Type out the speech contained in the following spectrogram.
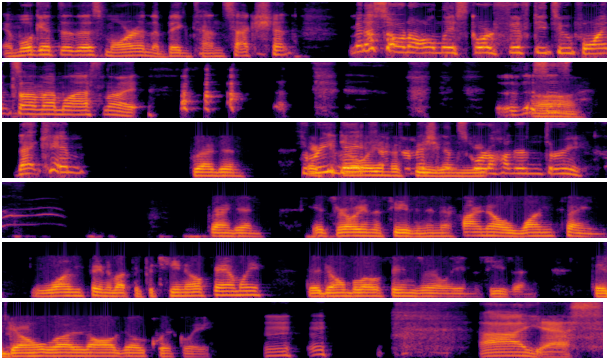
and we'll get to this more in the Big Ten section. Minnesota only scored 52 points on them last night. this uh, is that came Brendan three days after Michigan scored 103. Brendan, it's early in the season, and if I know one thing, one thing about the Pitino family, they don't blow things early in the season. They don't let it all go quickly. ah, yes.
